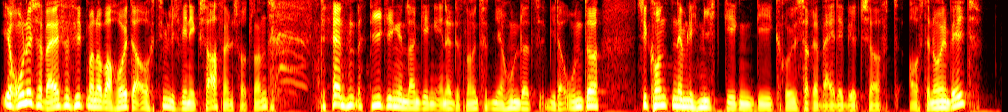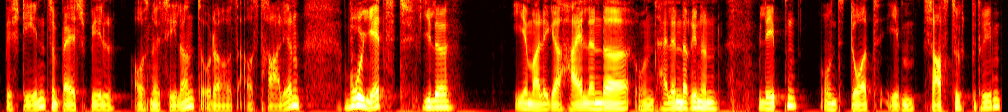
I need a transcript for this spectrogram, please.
Ironischerweise sieht man aber heute auch ziemlich wenig Schafe in Schottland, denn die gingen dann gegen Ende des 19. Jahrhunderts wieder unter. Sie konnten nämlich nicht gegen die größere Weidewirtschaft aus der neuen Welt bestehen, zum Beispiel aus Neuseeland oder aus Australien, wo jetzt viele ehemalige Highlander und Highlanderinnen lebten und dort eben Schafzucht betrieben.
